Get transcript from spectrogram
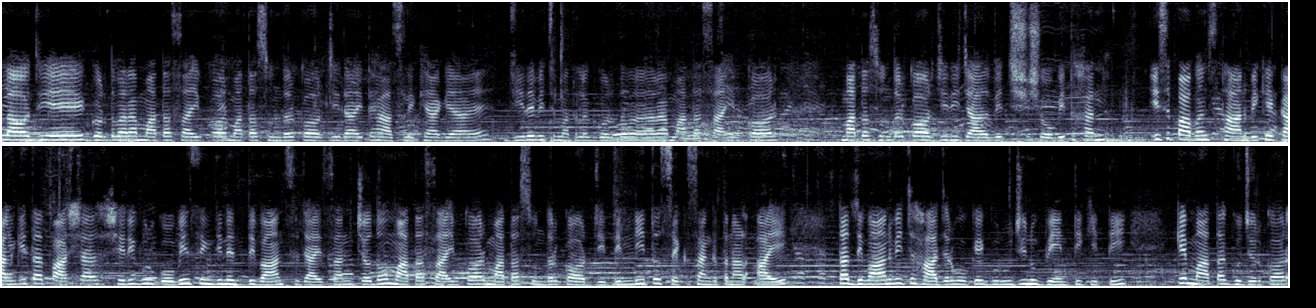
ਲਓ ਜੀ, ਇਹ ਗੁਰਦੁਆਰਾ ਮਾਤਾ ਸਾਹਿਬ ਕੌਰ, ਮਾਤਾ ਸੁੰਦਰ ਕੌਰ ਜੀ ਦਾ ਇਤਿਹਾਸ ਲਿਖਿਆ ਗਿਆ ਹੈ, ਜਿਹਦੇ ਵਿੱਚ ਮਤਲਬ ਗੁਰਦੁਆਰਾ ਮਾਤਾ ਸਾਹਿਬ ਕੌਰ, ਮਾਤਾ ਸੁੰਦਰ ਕੌਰ ਜੀ ਦੀ ਯਾਦ ਵਿੱਚ ਸ਼ਿਸ਼ੋਭਿਤ ਹਨ। ਇਸ ਪਾਵਨ ਸਥਾਨ ਵਿਖੇ ਕਲਗੀਧਰ ਪਾਤਸ਼ਾਹ ਸ੍ਰੀ ਗੁਰੂ ਗੋਬਿੰਦ ਸਿੰਘ ਜੀ ਨੇ ਦੀਵਾਨ ਸਜਾਏ ਸਨ। ਜਦੋਂ ਮਾਤਾ ਸਾਹਿਬ ਕੌਰ, ਮਾਤਾ ਸੁੰਦਰ ਕੌਰ ਜੀ ਦਿੱਲੀ ਤੋਂ ਸਿੱਖ ਸੰਗਤ ਨਾਲ ਆਏ, ਤਾਂ ਦੀਵਾਨ ਵਿੱਚ ਹਾਜ਼ਰ ਹੋ ਕੇ ਗੁਰੂ ਜੀ ਨੂੰ ਬੇਨਤੀ ਕੀਤੀ ਕਿ ਮਾਤਾ ਗੁਜਰ ਕੌਰ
